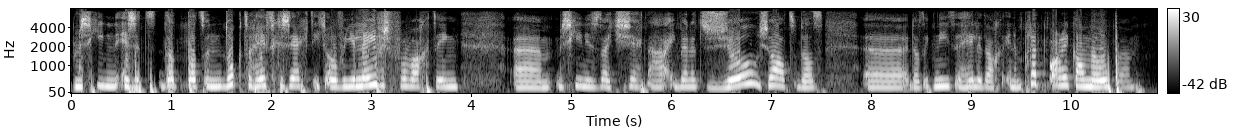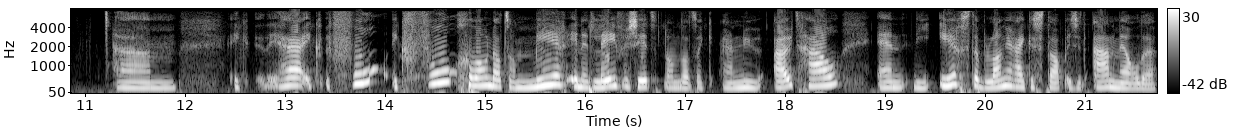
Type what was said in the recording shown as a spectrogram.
Misschien is het dat, dat een dokter heeft gezegd iets over je levensverwachting. Um, misschien is het dat je zegt, nou, ik ben het zo zat dat, uh, dat ik niet de hele dag in een pretpark kan lopen. Um, ik, ja, ik, ik, voel, ik voel gewoon dat er meer in het leven zit dan dat ik er nu uithaal. En die eerste belangrijke stap is het aanmelden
